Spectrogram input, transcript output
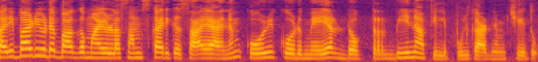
പരിപാടിയുടെ ഭാഗമായുള്ള സാംസ്കാരിക സായാഹ്നം കോഴിക്കോട് മേയർ ഡോക്ടർ ബീന ഫിലിപ്പ് ഉദ്ഘാടനം ചെയ്തു.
